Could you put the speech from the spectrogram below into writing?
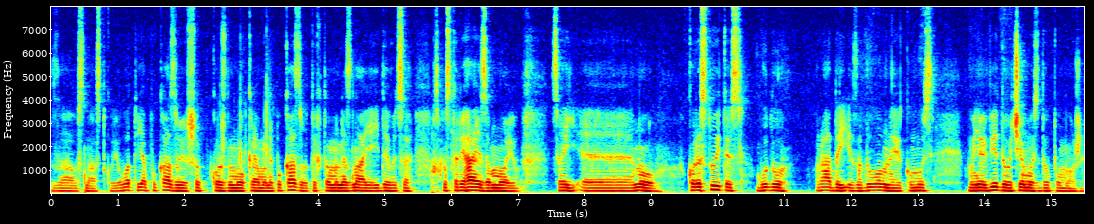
за оснасткою. От я показую, щоб кожному окремо не показувати. Хто мене знає і дивиться, спостерігає за мною. Цей, е, ну, користуйтесь, буду радий і задоволений, комусь моє відео чимось допоможе.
